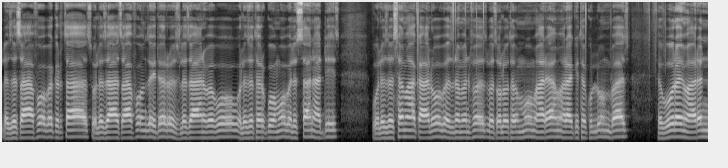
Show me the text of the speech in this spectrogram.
ለዘጻፎ በክርታስ ወለዛ ጻፎን ዘይደርስ ለዛ አንበቦ ወለዘተርጎሞ በልሳን አዲስ ወለዘሰማ ቃሎ በእዝነ መንፈስ በጸሎተሙ ማርያም አራቂተ ኩሉም ባዝ ህቡረ ይማረነ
